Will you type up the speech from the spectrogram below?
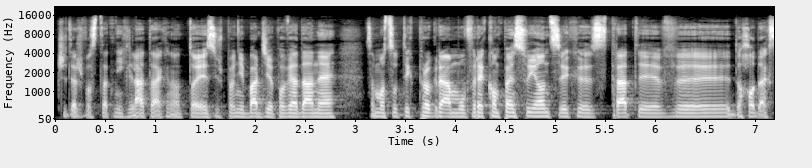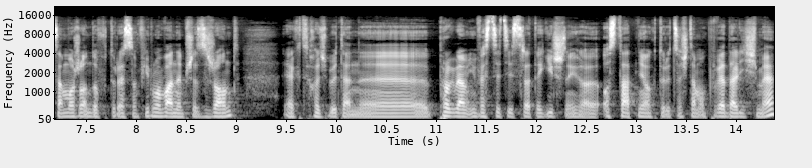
czy też w ostatnich latach, no to jest już pewnie bardziej opowiadane za pomocą tych programów rekompensujących straty w dochodach samorządów, które są firmowane przez rząd, jak choćby ten e, program inwestycji strategicznych e, ostatnio, o który coś tam opowiadaliśmy.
